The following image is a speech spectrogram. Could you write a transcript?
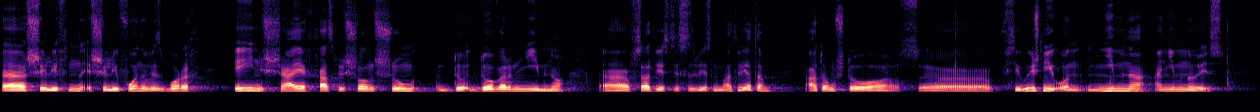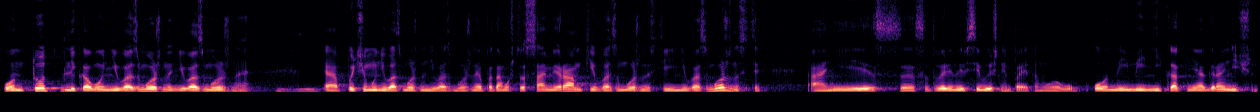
э, шелифонов и сборах эйн шая хасвишон шум довар нимно. Э, в соответствии с известным ответом о том, что э, Всевышний, он нимна, а нимноис. Он тот, для кого невозможно невозможное. Почему невозможно невозможное? Потому что сами рамки возможности и невозможности – они сотворены Всевышним, поэтому он ими никак не ограничен.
